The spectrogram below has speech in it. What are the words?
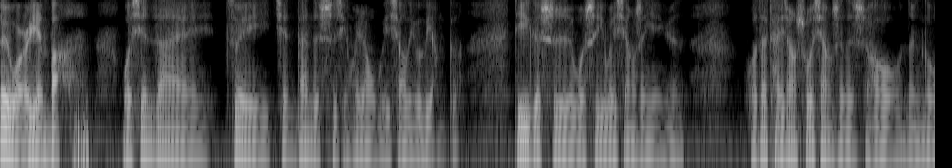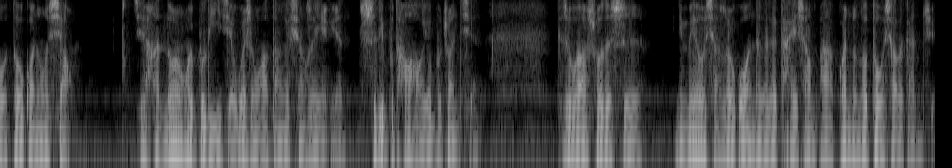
对我而言吧，我现在最简单的事情会让我微笑的有两个。第一个是我是一位相声演员，我在台上说相声的时候能够逗观众笑。其实很多人会不理解为什么我要当个相声演员，吃力不讨好又不赚钱。可是我要说的是，你没有享受过那个在台上把观众都逗笑的感觉。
